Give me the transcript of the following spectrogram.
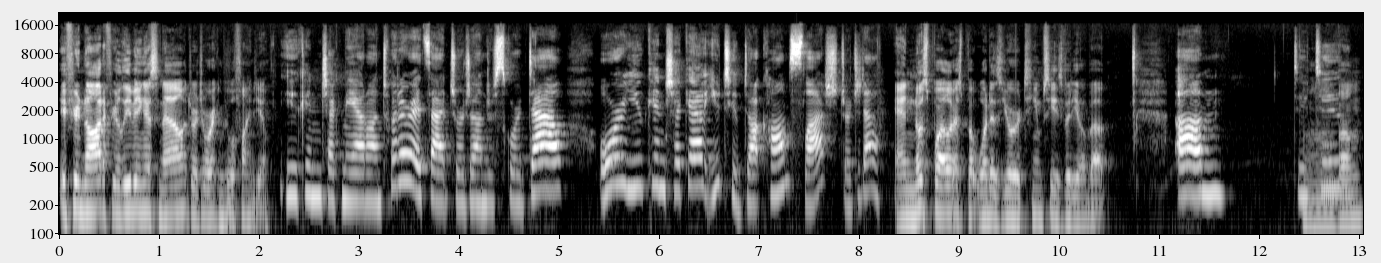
If you're not, if you're leaving us now, Georgia, where can people find you? You can check me out on Twitter. It's at Georgia underscore Dow, or you can check out youtube.com slash Georgia Dow. And no spoilers, but what is your Team Seas video about? Um, do do Bum,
